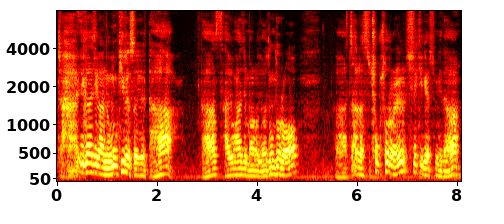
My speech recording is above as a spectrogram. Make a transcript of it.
자, 이 가지가 너무 길어서 이거 다, 다 사용하지 말고 요 정도로 아, 잘라서 축소를 시키겠습니다.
